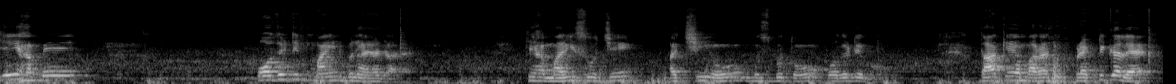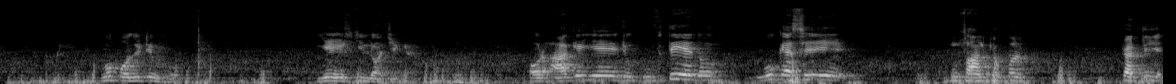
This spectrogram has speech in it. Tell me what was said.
ये हमें पॉजिटिव माइंड बनाया जा रहा है कि हमारी सोचें अच्छी हों मुस्बत हों पॉजिटिव हों, ताकि हमारा जो प्रैक्टिकल है, वो पॉजिटिव हो। ये इसकी लॉजिक है। और आगे ये जो कुवतें हैं तो वो कैसे इंसान के ऊपर करती है?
